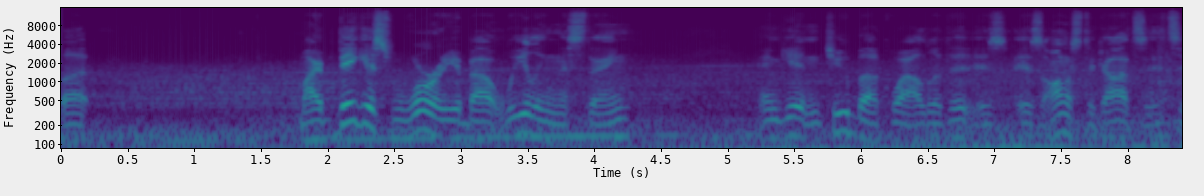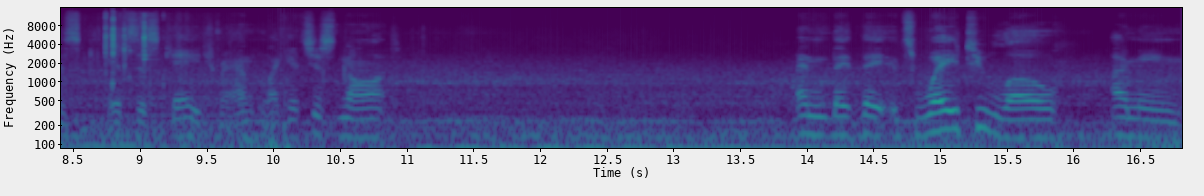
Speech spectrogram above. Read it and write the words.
But my biggest worry about wheeling this thing and getting two buck wild with it is is honest to God, it's it's it's, it's this cage, man. Like it's just not. And they, they it's way too low. I mean,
